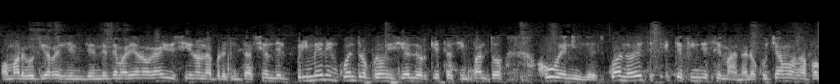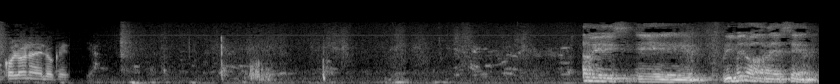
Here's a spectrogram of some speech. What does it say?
Omar Gutiérrez y el intendente Mariano Gay, hicieron la presentación del primer encuentro provincial de orquestas infantos juveniles. ¿Cuándo es? Este fin de semana. Lo escuchamos a Foscolona de lo que decía. Eh, primero agradecer,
